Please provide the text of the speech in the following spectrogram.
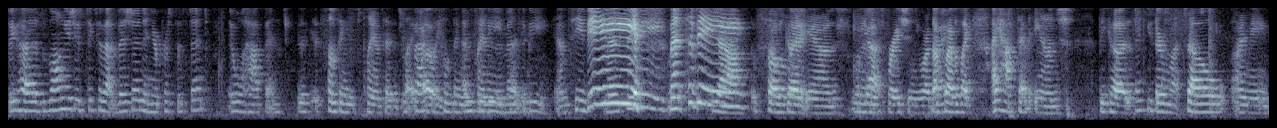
because as long as you stick to that vision and you're persistent, it will happen. It- It's something that's planted. It's like, oh, it's something that's planted inside meant to be. MTB. Meant to be. Meant to be. Yeah, So totally. good, Ange. What an Yes. inspiration you are. That's why I was like, I have to have Ange because Thank you so they're much, so. I mean,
